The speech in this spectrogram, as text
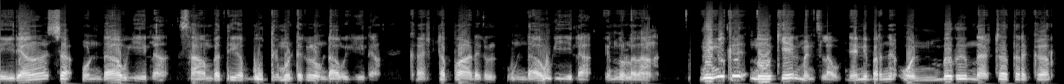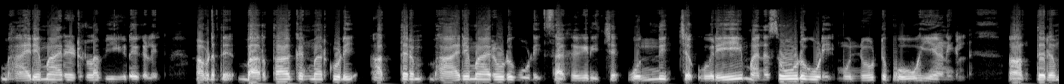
നിരാശ ഉണ്ടാവുകയില്ല സാമ്പത്തിക ബുദ്ധിമുട്ടുകൾ ഉണ്ടാവുകയില്ല കഷ്ടപ്പാടുകൾ ഉണ്ടാവുകയില്ല എന്നുള്ളതാണ്. നിങ്ങൾക്ക് നോക്കിയാൽ മനസ്സിലാവും. ഞാൻ ഈ പറഞ്ഞ ഒൻപത് നക്ഷത്രക്കാർ ഭാര്യമാരായിട്ടുള്ള വീടുകളിൽ അവിടുത്തെ ഭർത്താക്കന്മാർ കൂടി അത്തരം ഭാര്യമാരോടുകൂടി സഹകരിച്ച് ഒന്നിച്ച് ഒരേ മനസ്സോടുകൂടി മുന്നോട്ട് പോവുകയാണെങ്കിൽ അത്തരം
